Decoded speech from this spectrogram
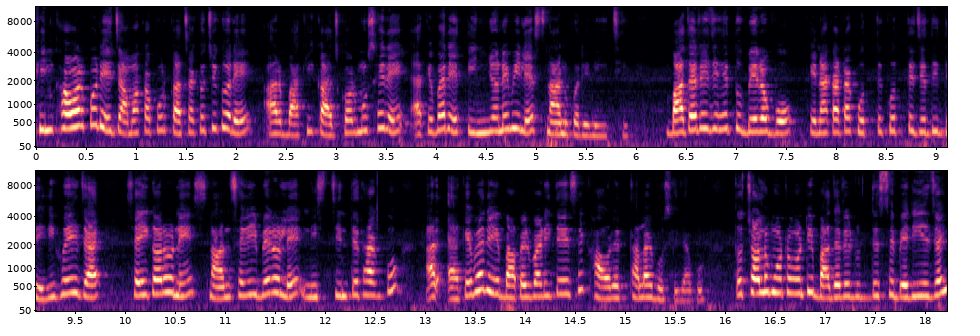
টিফিন খাওয়ার পরে জামা কাপড় কাচাকুচি করে আর বাকি কাজকর্ম সেরে একেবারে তিনজনে মিলে স্নান করে নিয়েছি। বাজারে যেহেতু বেরোবো, কেনাকাটা করতে করতে যদি দেরি হয়ে যায়, সেই কারণে স্নান সেরেই বেরোলে নিশ্চিন্তে থাকব আর একেবারে বাপের বাড়িতে এসে খাওয়ারের থালায় বসে যাব। তো চলো মোটামুটি বাজারের উদ্দেশ্যে বেরিয়ে যাই।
